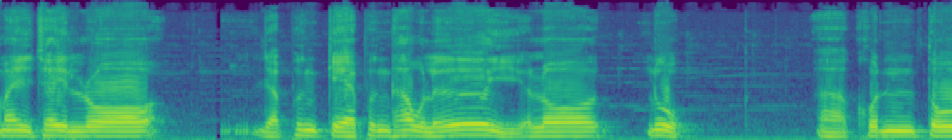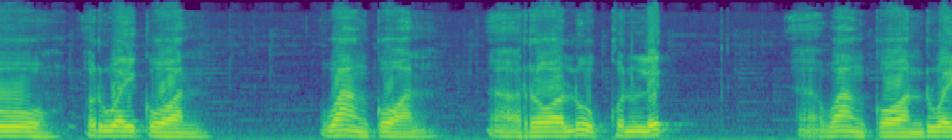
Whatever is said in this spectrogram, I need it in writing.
ไม่ใช่รอ อย่าพิ่งแก่พิ่งเท่าเลย รอลูกอ่าคนโตรวยก่อน ว่างก่อนอารอลูกคนเล็กอ่าว่างก่อนรวย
